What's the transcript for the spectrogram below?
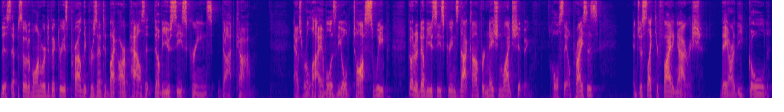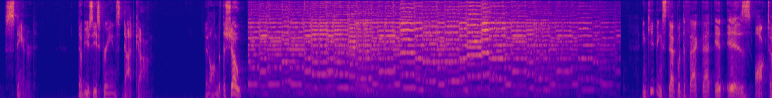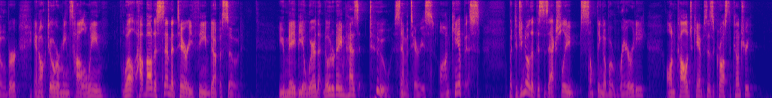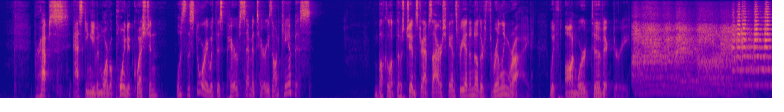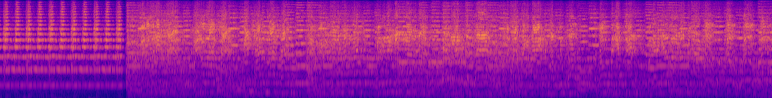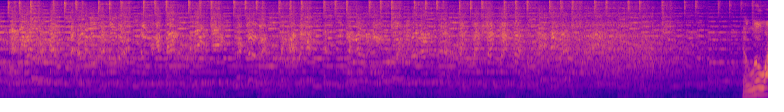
This episode of Onward to Victory is proudly presented by our pals at WCScreens.com. As reliable as the old toss sweep, go to WCScreens.com for nationwide shipping, wholesale prices, and just like your fighting Irish, they are the gold standard. WCScreens.com. And on with the show. In keeping step with the fact that it is October, and October means Halloween, well, how about a cemetery themed episode? You may be aware that Notre Dame has two cemeteries on campus. But did you know that this is actually something of a rarity on college campuses across the country? Perhaps asking even more of a pointed question what's the story with this pair of cemeteries on campus? Buckle up those chin straps, Irish fans, for yet another thrilling ride with Onward to Victory.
